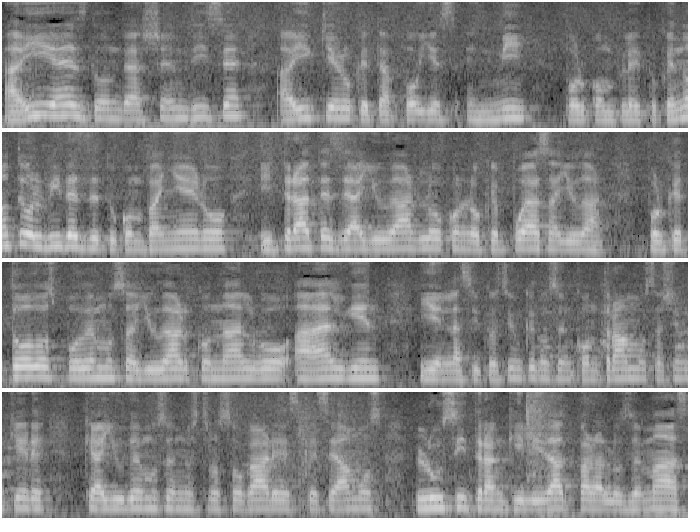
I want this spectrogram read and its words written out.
Ahí es donde Hashem dice, ahí quiero que te apoyes en mí por completo, que no te olvides de tu compañero y trates de ayudarlo con lo que puedas ayudar, porque todos podemos ayudar con algo a alguien y en la situación que nos encontramos, Hashem quiere que ayudemos en nuestros hogares, que seamos luz y tranquilidad para los demás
